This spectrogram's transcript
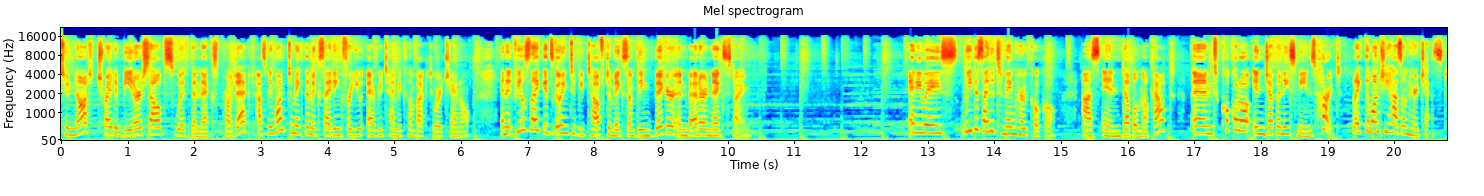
to not try to beat ourselves with the next project as we want to make them exciting for you every time you come back to our channel, and it feels like it's going to be tough to make something bigger and better next time. Anyways, we decided to name her Koko, as in double knockout, and Kokoro in Japanese means heart, like the one she has on her chest.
